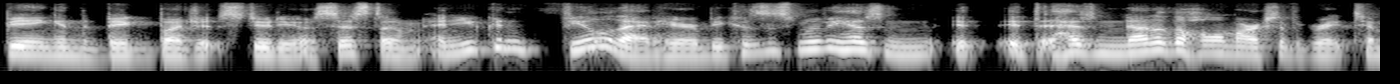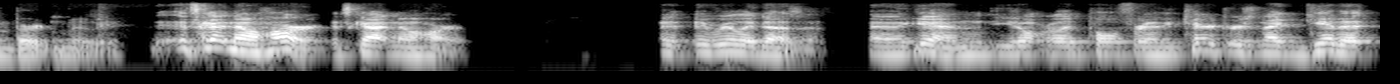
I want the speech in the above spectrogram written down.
being in the big budget studio system and you can feel that here because this movie has it, it has none of the hallmarks of a great tim burton movie it's got no heart. It's got no heart. It, it really doesn't. And again, you don't really pull for any of the characters. And I get it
